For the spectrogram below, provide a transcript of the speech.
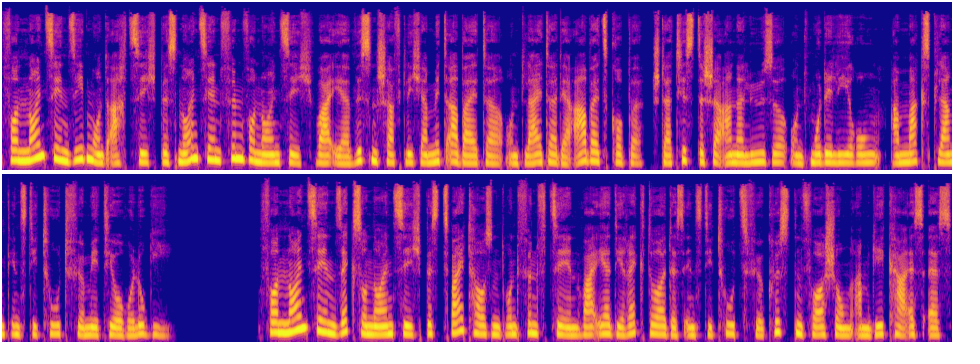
Von 1987 bis 1995 war er wissenschaftlicher Mitarbeiter und Leiter der Arbeitsgruppe Statistische Analyse und Modellierung am Max-Planck-Institut für Meteorologie. Von 1996 bis 2015 war er Direktor des Instituts für Küstenforschung am GKSS,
